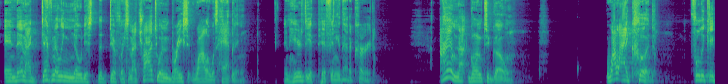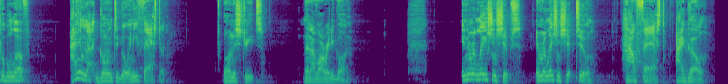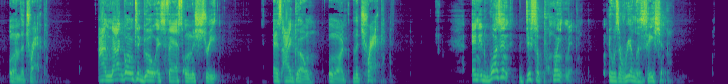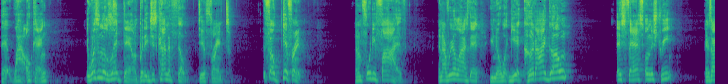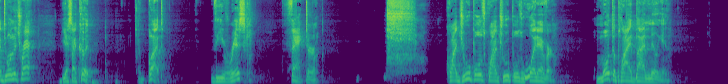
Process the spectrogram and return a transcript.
And then I definitely noticed the difference and I tried to embrace it while it was happening. And here's the epiphany that occurred. I am not going to go, while I could, fully capable of, I am not going to go any faster on the streets than I've already gone. In relationships, in relationship to how fast I go on the track. I'm not going to go as fast on the street as I go on the track. And it wasn't disappointment, it was a realization that, wow, okay. It wasn't a letdown, but it just kind of felt different. It felt different. And I'm 45. And I realized that, you know what? Yeah, could I go as fast on the street as I do on the track? Yes, I could. But the risk factor quadruples, quadruples, whatever, multiplied by a million.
